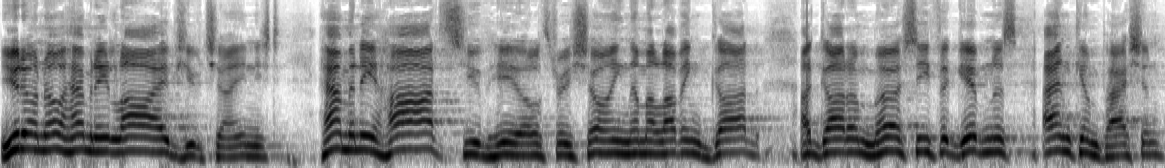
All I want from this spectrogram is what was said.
You don't know how many lives you've changed. How many hearts you've healed through showing them a loving God, a God of mercy, forgiveness, and compassion.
